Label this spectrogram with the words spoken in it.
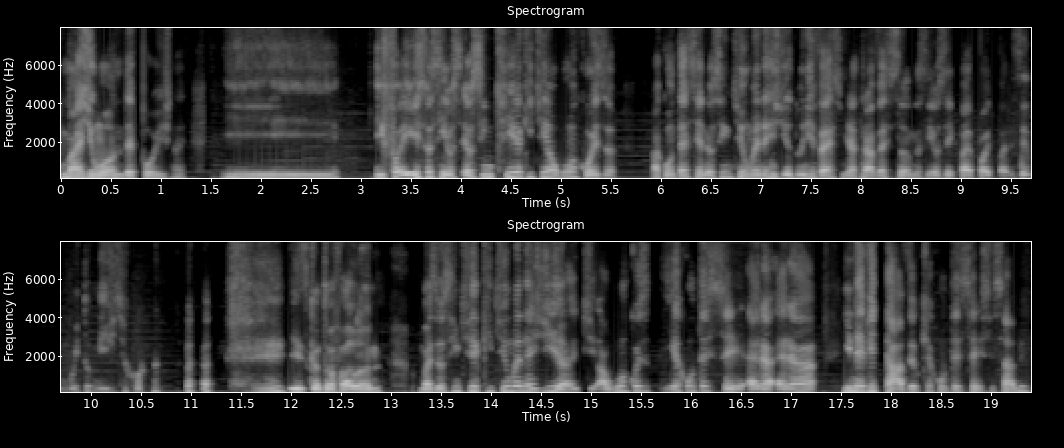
mais de um ano depois, né? E, e foi isso, assim, eu, eu sentia que tinha alguma coisa acontecendo. Eu sentia uma energia do universo me atravessando, assim. Eu sei que pode parecer muito místico, isso que eu tô falando. Mas eu sentia que tinha uma energia, alguma coisa ia acontecer. Era, era inevitável que acontecesse, sabe?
